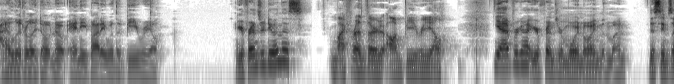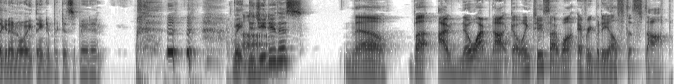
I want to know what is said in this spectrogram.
I literally don't know anybody with a BeReal. Your friends are doing this? My friends are on BeReal. Yeah, I forgot your friends are more annoying than mine. This seems like an annoying thing to participate in. Wait, did you do this? No, but I know I'm not going to, so I want everybody else to stop.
